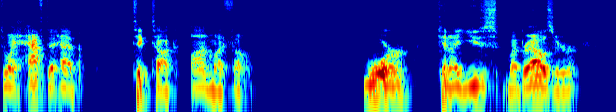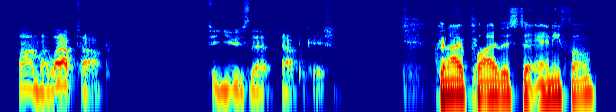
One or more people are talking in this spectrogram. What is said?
Do I have to have TikTok on my phone? Or can I use my browser on my laptop to use that application. Can I apply this to any phone?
